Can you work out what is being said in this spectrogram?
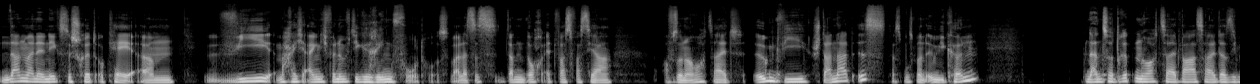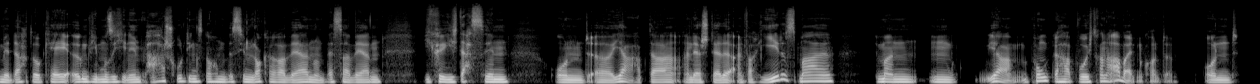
Und dann war der nächste Schritt, okay, ähm, wie mache ich eigentlich vernünftige Ringfotos? Weil das ist dann doch etwas, was ja auf so einer Hochzeit irgendwie Standard ist. Das muss man irgendwie können. Dann zur dritten Hochzeit war es halt, dass ich mir dachte, okay, irgendwie muss ich in den Paar-Shootings noch ein bisschen lockerer werden und besser werden. Wie kriege ich das hin? Und äh, ja, habe da an der Stelle einfach jedes Mal immer einen, ja, einen Punkt gehabt, wo ich dran arbeiten konnte. Und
